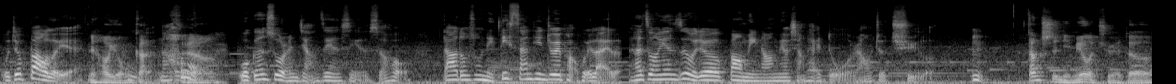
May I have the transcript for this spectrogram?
我就报了耶。你好勇敢，然后啊，我跟所有人讲这件事情的时候，大家都说你第三天就会跑回来了。那总而言之，我就报名，然后没有想太多，然后就去了。嗯当时你没有觉得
